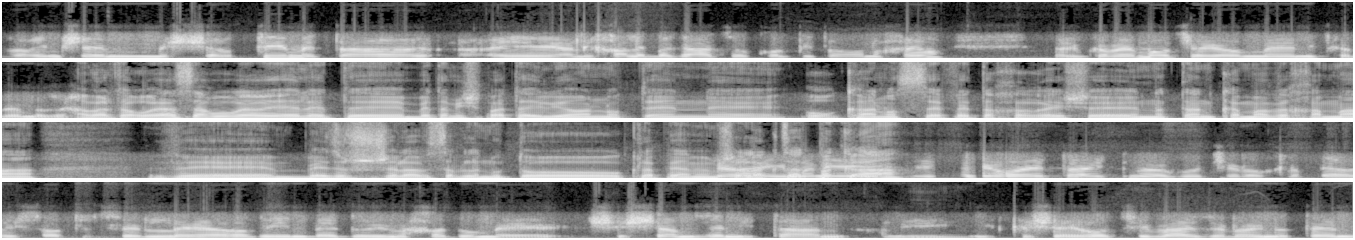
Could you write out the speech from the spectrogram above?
דברים שהם משרתים את ההליכה לבג"ץ או כל פתרון אחר. אני מקווה מאוד שהיום אה, נתקדם בזה. אבל אתה רואה, השר אורי אריאל, את אה, בית המשפט העליון נותן אה, אורכה נוספת אחרי שנתן כמה וכמה ובאיזשהו שלב סבלנותו כלפי הממשלה תראה, קצת אם אני- פקעה? אם אני רואה את ההתנהגות שלו כלפי הריסות אצל אה, ערבים, בדואים וכדומה, ששם זה ניתן, אני Mm. מתקשה לראות סיבה, זה לא יינתן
